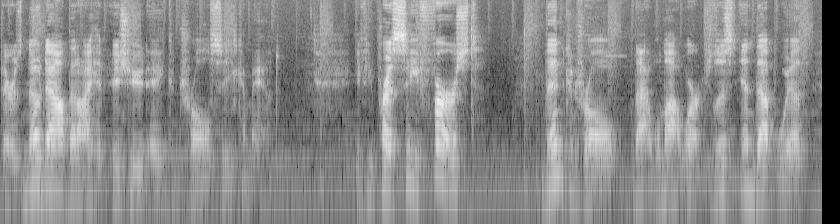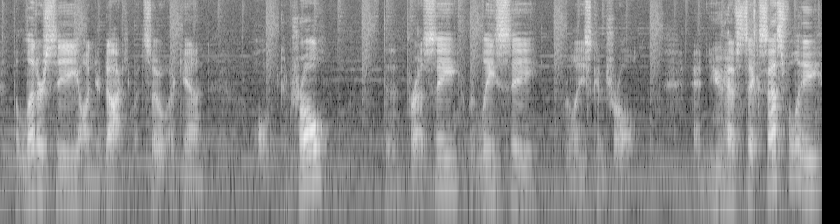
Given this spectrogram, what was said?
There is no doubt that I have issued a Control C command. If you press C first, then Control, that will not work. You'll just end up with the letter C on your document. So again, hold Control, then press C, release C, release Control. And you have successfully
